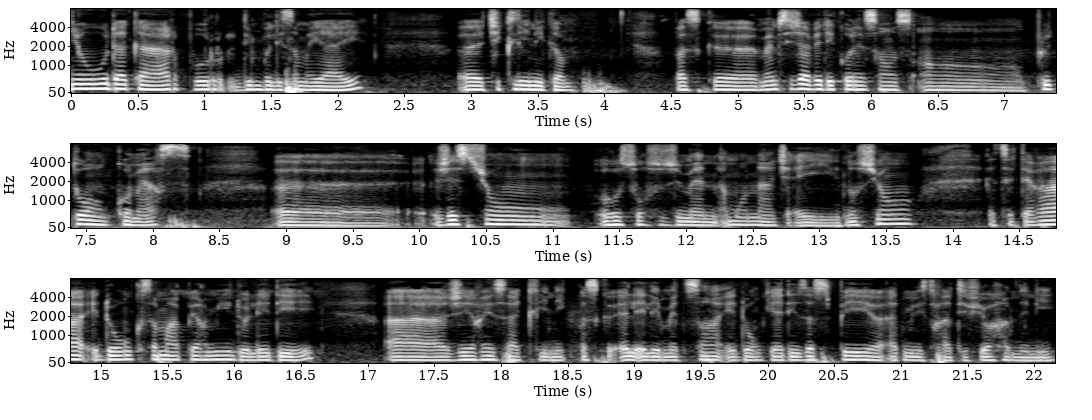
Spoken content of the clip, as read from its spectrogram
ñëw Dakar pour dimbali sama yaay ci clinique parce que même si j'avais des connaissances plutôt en commerce euh, gestion ressources humaines naa ci ay notions et cetera. Et donc ça m'a permis de l'aider à gérer sa clinique parce que elle est médecin et donc il y a des aspects administratifs yoo xam ne nii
